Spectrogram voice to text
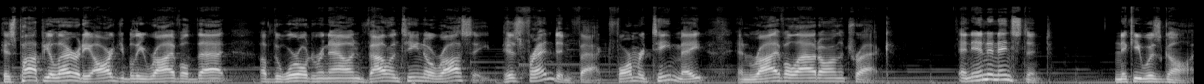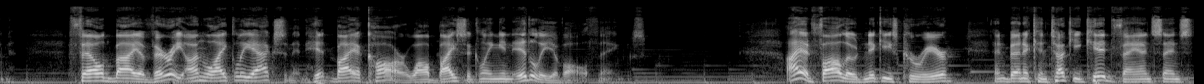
His popularity arguably rivaled that of the world renowned Valentino Rossi, his friend, in fact, former teammate and rival out on the track. And in an instant, Nicky was gone felled by a very unlikely accident, hit by a car while bicycling in Italy, of all things. I had followed Nicky's career and been a Kentucky Kid fan since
